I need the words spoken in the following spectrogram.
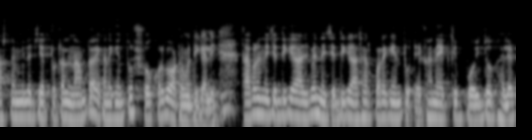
লাস্ট নেম মিলে যে টোটাল নামটা এখানে কিন্তু শো করবে অটোমেটিক্যালি তারপরে নিচের দিকে আসবেন নিচের দিকে আসার পরে কিন্তু এখানে একটি বৈধ ভ্যালিড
